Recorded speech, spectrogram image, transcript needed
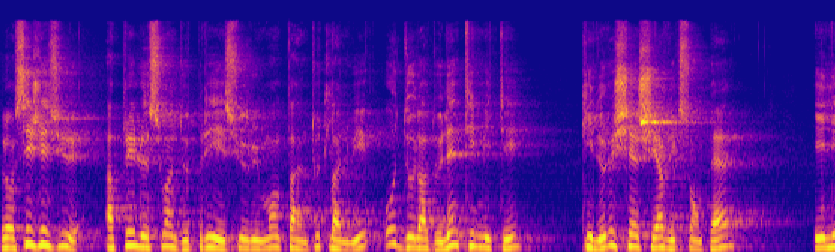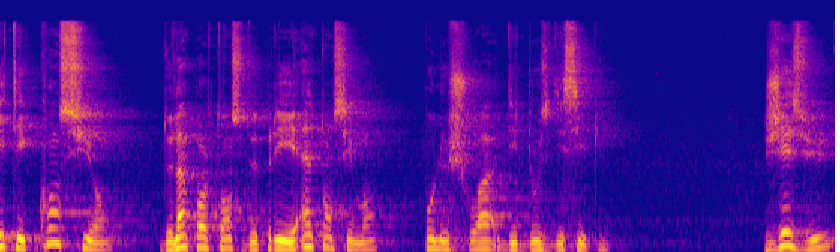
Alors, si Jésus a pris le soin de prier sur une montagne toute la nuit, au-delà de l'intimité qu'il recherchait avec son Père, il était conscient de l'importance de prier intensément pour le choix des douze disciples. Jésus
